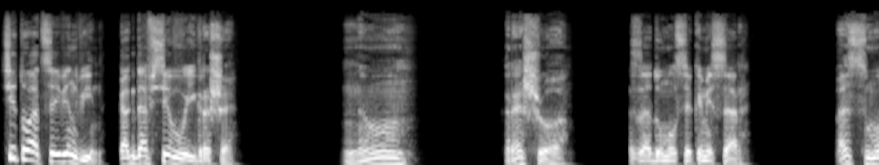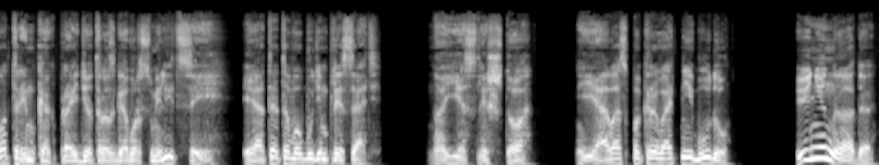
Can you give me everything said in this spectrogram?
«ситуация вин-вин», когда все в выигрыше. «Ну, хорошо», — задумался комиссар. «Посмотрим, как пройдет разговор с милицией, и от этого будем плясать. Но если что, я вас покрывать не буду». «И не надо»,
